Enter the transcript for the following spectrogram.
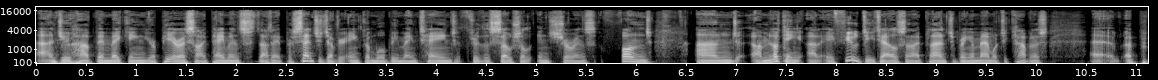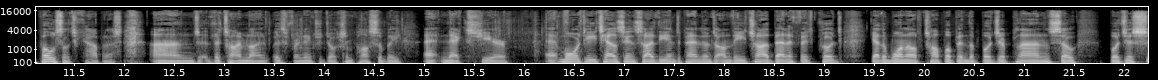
and you have been making your PRSI payments, that a percentage of your income will be maintained through the Social Insurance Fund. And I'm looking at a few details, and I plan to bring a memo to Cabinet, uh, a proposal to Cabinet, and the timeline is for an introduction possibly uh, next year. Uh, more details inside the Independent on the child benefit could get a one off top up in the budget plan. So, budget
